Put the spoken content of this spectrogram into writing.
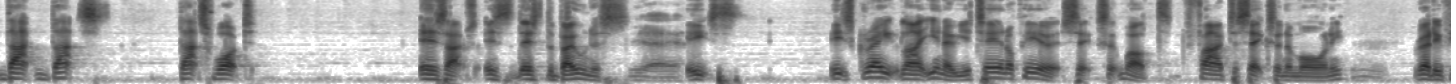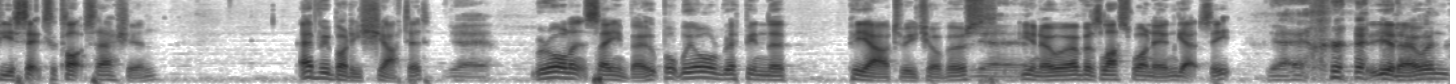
That that's that's what is is is the bonus. yeah, It's it's great. Like you know, you turn up here at six, well, five to six in the morning, mm. ready for your six o'clock session. Everybody's shattered. yeah, We're all in the same boat, but we're all ripping the pee out of each other's. Yeah, yeah. You know, whoever's last one in gets it. yeah, yeah. You know, and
